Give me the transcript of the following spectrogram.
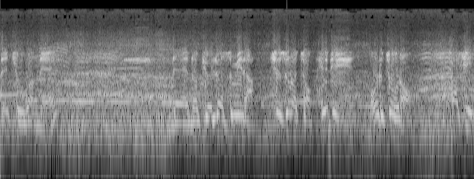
네, 조광래. 네, 높이 올렸습니다. 최순호 쪽 헤딩 오른쪽으로 다시. 네.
